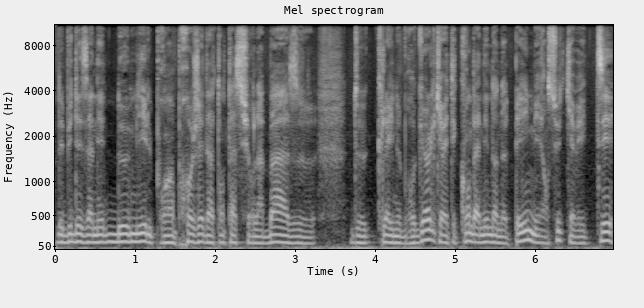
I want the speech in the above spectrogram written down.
au début des années 2000 pour un projet d'attentat sur la base euh, de Kleinebruegel qui avait été condamné dans notre pays, mais ensuite qui avait été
